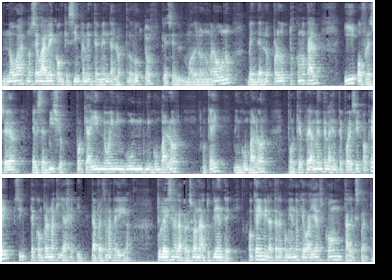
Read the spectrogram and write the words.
No, va, no se vale con que simplemente vendas los productos, que es el modelo número uno, vender los productos como tal y ofrecer el servicio, porque ahí no hay ningún, ningún valor, ¿ok? Ningún valor, porque realmente la gente puede decir, ok, sí, te compro el maquillaje y la persona te diga, tú le dices a la persona, a tu cliente, ok, mira, te recomiendo que vayas con tal experto.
